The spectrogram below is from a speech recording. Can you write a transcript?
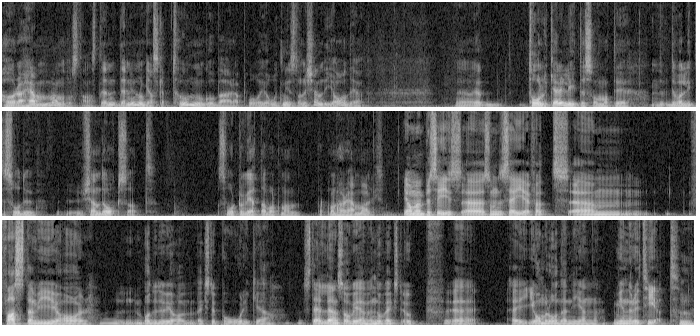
höra hemma någonstans, den, den är nog ganska tung att gå och bära på. Jag, åtminstone kände jag det. Eh, jag tolkar det lite som att det, det var lite så du kände också. att Svårt att veta vart man, vart man hör hemma. Liksom. Ja men precis, eh, som du säger. för att um, Fastän vi har, både du och jag, växt upp på olika ställen så har vi mm. även då växt upp eh, i områden i en minoritet. Mm.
